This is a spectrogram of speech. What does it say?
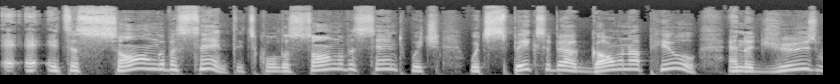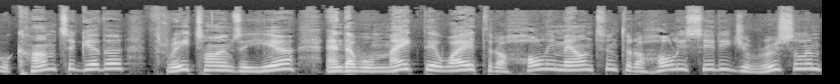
eh, eh, it's a song of ascent. It's called a song of ascent, which, which speaks about going uphill. And the Jews will come together three times a year and they will make their way to the holy mountain, to the holy city, Jerusalem.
